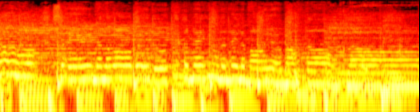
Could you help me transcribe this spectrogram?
လားစဲနလောဘေတော့အနေယူနဲ့လမောင်ရမတော့ခလား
